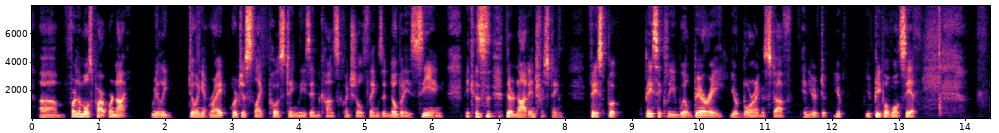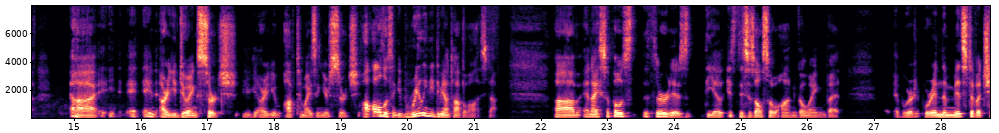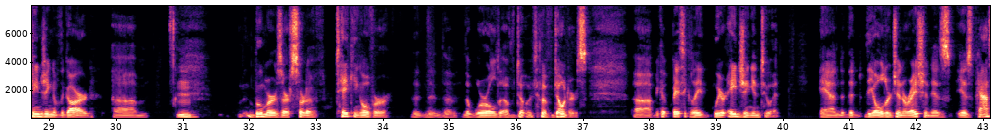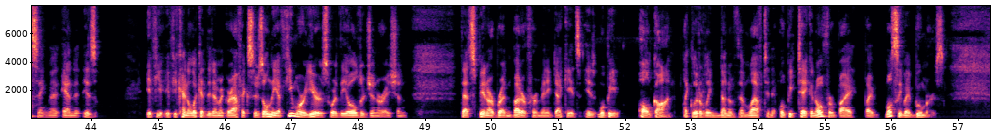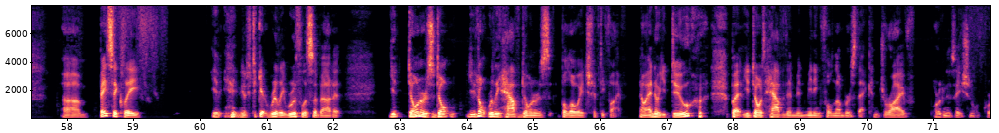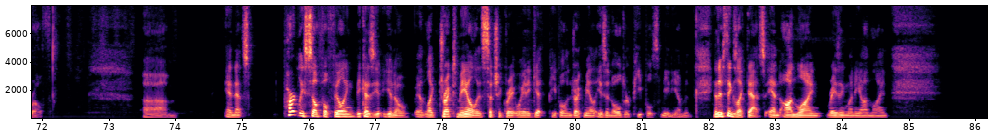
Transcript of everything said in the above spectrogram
Um, for the most part, we're not really doing it right. We're just like posting these inconsequential things that nobody's seeing because they're not interesting. Facebook basically will bury your boring stuff, and your your your people won't see it uh, and are you doing search? Are you optimizing your search? All those things. You really need to be on top of all that stuff. Um, and I suppose the third is the is, this is also ongoing, but we're we're in the midst of a changing of the guard. Um, mm. Boomers are sort of taking over the the, the, world of do- of donors uh, because basically we're aging into it, and the the older generation is is passing. And is if you if you kind of look at the demographics, there's only a few more years where the older generation that's been our bread and butter for many decades is will be all gone, like literally none of them left, and it will be taken over by by mostly by boomers. Um, basically, you, know, to get really ruthless about it, you, donors don't you don't really have donors below age 55. Now I know you do, but you don't have them in meaningful numbers that can drive organizational growth. Um, and that's partly self-fulfilling because you, you know like direct mail is such a great way to get people and direct mail is an older people's medium and, and there's things like that and online raising money online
